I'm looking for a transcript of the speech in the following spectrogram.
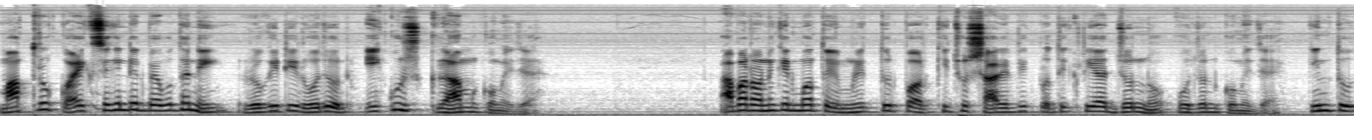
মাত্র কয়েক সেকেন্ডের ব্যবধানেই রোগীটির ওজন একুশ গ্রাম কমে যায়। আবার অনেকের মতে মৃত্যুর পর কিছু শারীরিক প্রতিক্রিয়ার জন্য ওজন কমে যায়। কিন্তু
